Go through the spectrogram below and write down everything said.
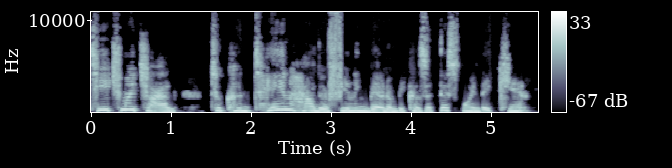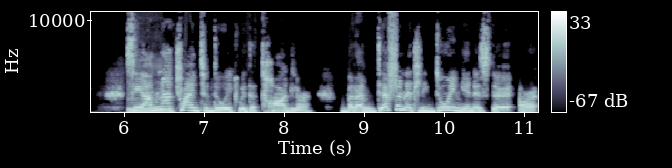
teach my child to contain how they're feeling better because at this point they can't. See, mm. I'm not trying to do it with a toddler, but I'm definitely doing it as they are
